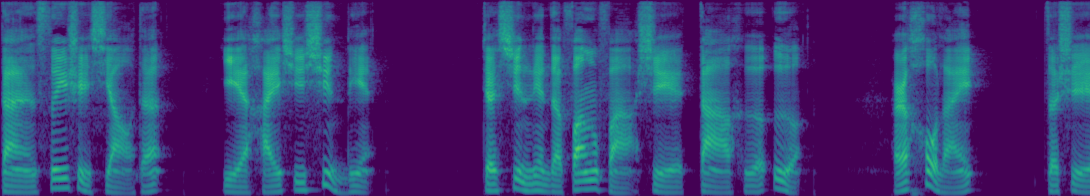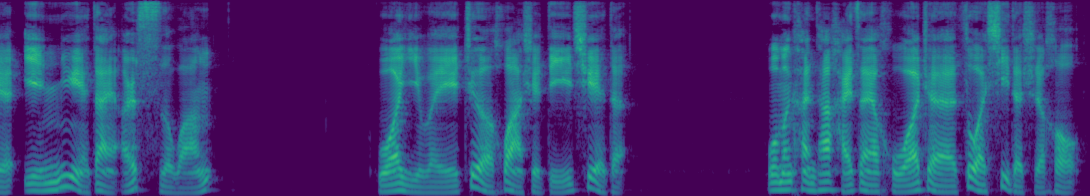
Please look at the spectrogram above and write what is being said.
但虽是小的，也还需训练。这训练的方法是打和饿，而后来则是因虐待而死亡。我以为这话是的确的。我们看他还在活着做戏的时候，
